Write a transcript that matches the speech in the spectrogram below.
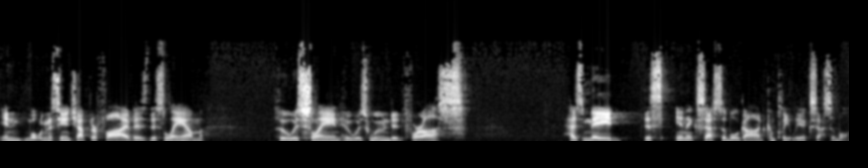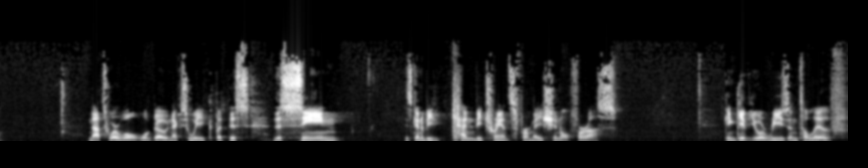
in what we're going to see in chapter 5 is this lamb who was slain, who was wounded for us, has made this inaccessible God completely accessible. And that's where we'll, we'll go next week. But this, this scene is going to be, can be transformational for us. Can give you a reason to live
